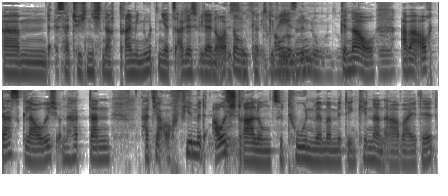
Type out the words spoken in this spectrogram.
Ähm, da ist natürlich nicht nach drei Minuten jetzt alles wieder in Ordnung gewesen. So. Genau. Aber auch das, glaube ich, und hat dann, hat ja auch viel mit Ausstrahlung zu tun, wenn man mit den Kindern arbeitet.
